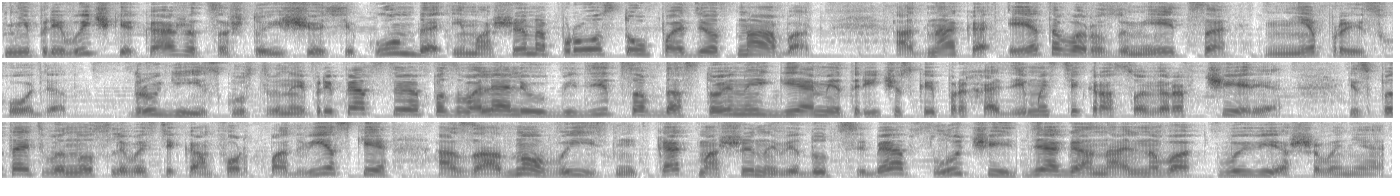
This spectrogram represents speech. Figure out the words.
С непривычки кажется, что еще секунда и машина просто упадет на бок. Однако этого, разумеется, не происходит. Другие искусственные препятствия позволяли убедиться в достойной геометрической проходимости кроссоверов Cherry, испытать выносливость и комфорт подвески, а заодно выяснить, как машины ведут себя в случае диагонального вывешивания.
